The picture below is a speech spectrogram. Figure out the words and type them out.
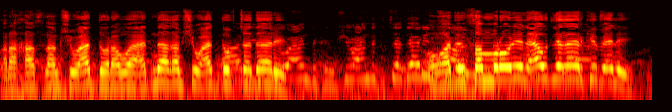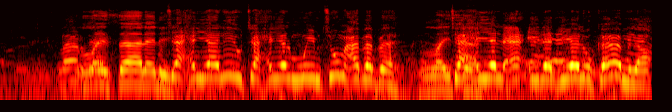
راه خاصنا نمشيو عندو راه واعدنا غنمشيو عندو في التداريب نمشيو عندك نمشيو عندك في التداريب. وغادي نسمروا ليه العود اللي غيركب عليه. الله يسهل عليك. تحيه ليه وتحية لميمتو مع باباه. الله يسهل. تحية للعائلة ديالو كاملة.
